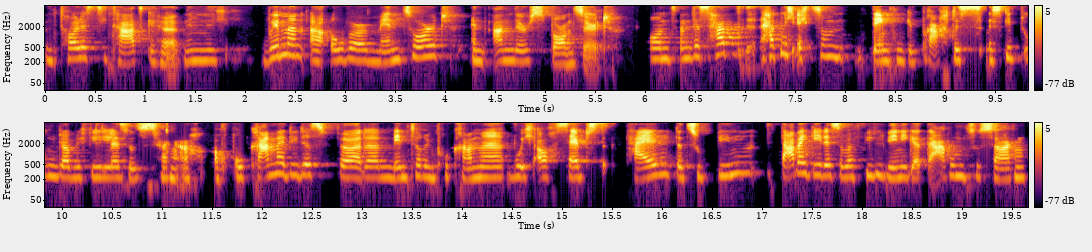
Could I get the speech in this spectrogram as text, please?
ein tolles Zitat gehört, nämlich Women are over-mentored and under-sponsored. Und, das hat, hat mich echt zum Denken gebracht. Es, es gibt unglaublich viele sozusagen auch, auch Programme, die das fördern, Mentoring-Programme, wo ich auch selbst Teil dazu bin. Dabei geht es aber viel weniger darum zu sagen,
